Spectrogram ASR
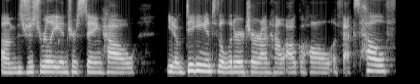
Um, it was just really interesting how you know digging into the literature on how alcohol affects health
